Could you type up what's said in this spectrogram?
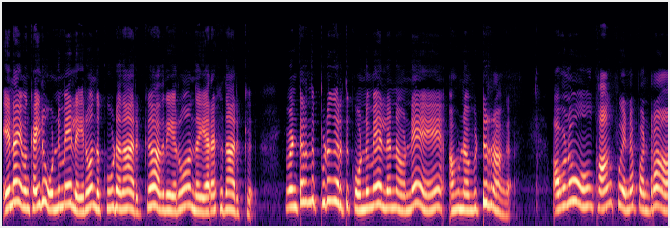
ஏன்னா இவன் கையில் ஒன்றுமே இல்லை. ஏறும் அந்த கூடை தான் இருக்குது அதில் ஏறும் அந்த இறகு தான் இருக்குது இவன்கிட்ட இருந்து பிடுங்கிறதுக்கு ஒன்றுமே இல்லைன்ன உடனே அவனை விட்டுடுறாங்க. அவனும் காங்பு என்ன பண்ணுறான்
